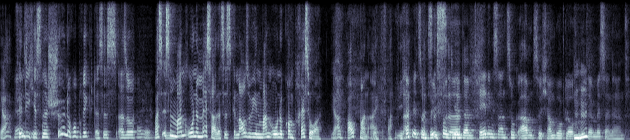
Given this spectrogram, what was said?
Ja, Ja, finde ich, gut. ist eine schöne Rubrik. Das ist also, Also, was ist ein Mann ohne Messer? Das ist genauso wie ein Mann ohne Kompressor. Ja, braucht man einfach. Ich ne? habe jetzt so ein Das Bild ist, von dir äh, Mhm. in deinem Trainingsanzug abends durch Hamburg laufen mit deinem Messer in der Hand.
